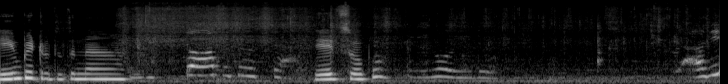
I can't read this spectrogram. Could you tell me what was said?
ఏం పెట్టి రుద్దుతున్నా? ఏది సోపు? అది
